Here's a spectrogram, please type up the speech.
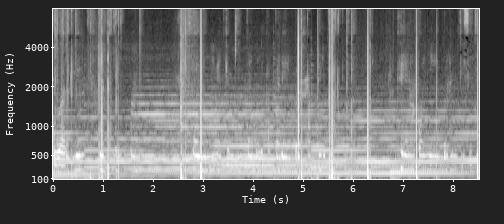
keluarga dan teman selalu mengingatkan kita melekat pada yang berhak di depan kadang aku hanya ingin berhenti saja.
